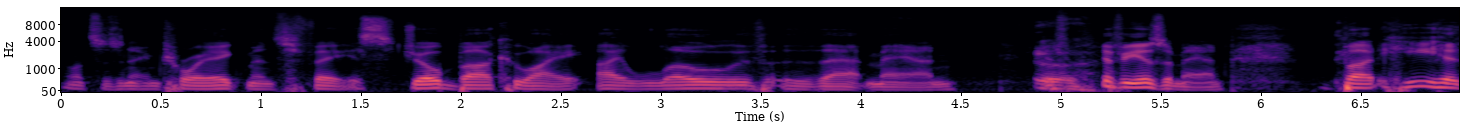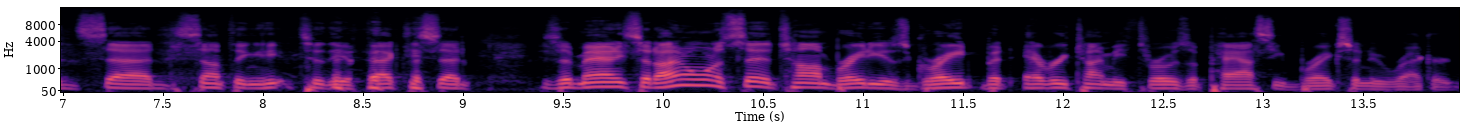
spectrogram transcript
what's his name Troy Aikman's face Joe Buck who I I loathe that man if, if he is a man. But he had said something to the effect he said he said man he said I don't want to say that Tom Brady is great but every time he throws a pass he breaks a new record.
